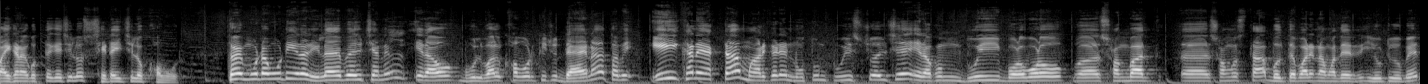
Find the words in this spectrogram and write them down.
পায়খানা করতে গেছিল, সেটাই ছিল খবর। তবে মোটামুটি এরা রিলায়েবল চ্যানেল এরাও ভুলভাল খবর কিছু দেয় না। তবে এইখানে একটা মার্কেটে নতুন টুইস্ট চলছে। এরকম দুই বড় বড় সংবাদ সংস্থা বলতে পারেন আমাদের ইউটিউবের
